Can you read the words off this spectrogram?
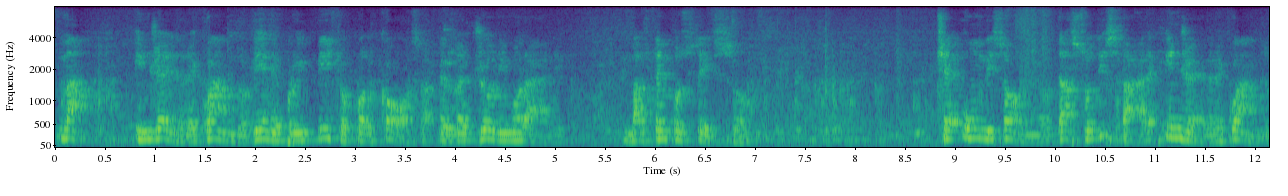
ma in genere quando viene proibito qualcosa per ragioni morali, ma al tempo stesso c'è un bisogno da soddisfare, in genere quando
